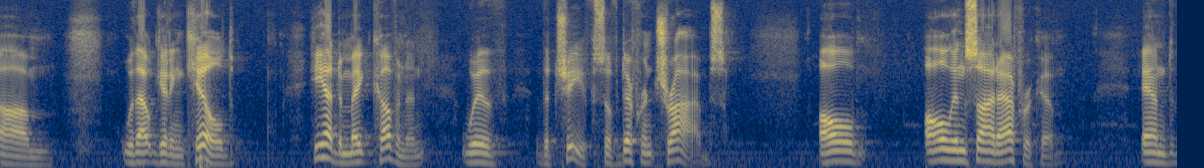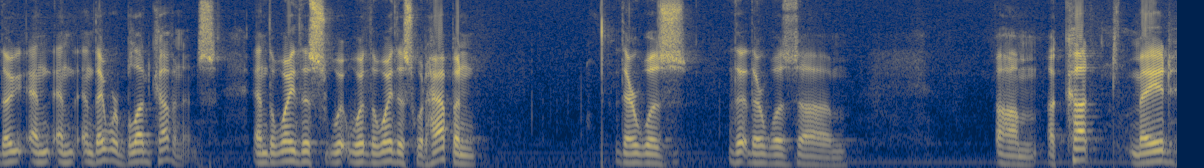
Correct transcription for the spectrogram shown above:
um, without getting killed, he had to make covenant with the chiefs of different tribes, all, all inside Africa. And they, and, and, and they were blood covenants. And the way, this, w- the way this would happen, there was there was um, um, a cut made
